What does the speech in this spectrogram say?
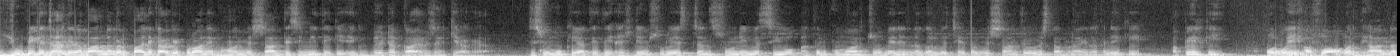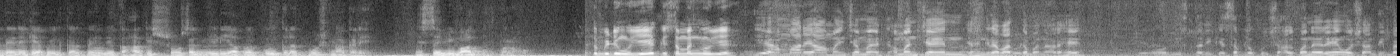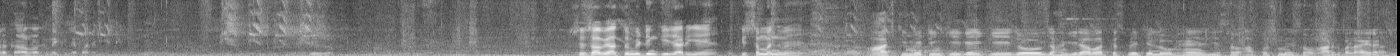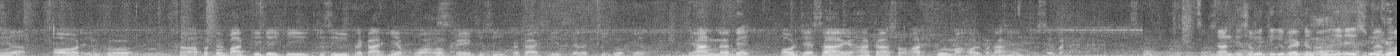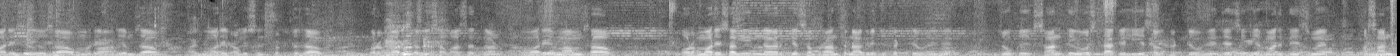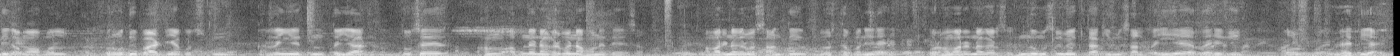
UP के जहांगीराबाद नगर पालिका के पुराने भवन में शांति समिति की एक बैठक का आयोजन किया गया जिसमें मुख्य अतिथि एसडीएम सुरेश चंद सोनी व सीओ अतुल कुमार चौबे ने नगर व क्षेत्र में शांति व्यवस्था बनाए रखने की अपील की और वहीं अफवाहों पर ध्यान न देने की अपील करते हुए कहा कि सोशल मीडिया पर कोई गलत पोस्ट न करे जिससे विवाद उत्पन्न हो। तो मीटिंग हुई है किस संबंध में हुई है? ये हमारे अमन अमन चैन जहांगीराबाद का बना रहे और इस तरीके सब लोग खुशहाल बने रहे और शांति बरकरार रखने के लिए हमारी मीटिंग। है साहब, आज तो मीटिंग की जा रही है। किस संबंध में है? आज की मीटिंग की गई कि जो जहांगीराबाद कस्बे के लोग हैं, ये सब आपस में सौहार्द बनाए रखें और इनको सब आपस में बात की गई कि किसी भी प्रकार की अफवाहों पे, किसी भी प्रकार की गलत चीज़ों पे ध्यान न दें और जैसा यहाँ का सौहार्दपूर्ण माहौल बना है, उसे बनाए रखें। शांति समिति की बैठक हुई है। इसमें हमारे सीओ साहब, हमारे एडीएम साहब, हमारे पुलिस इंस्पेक्टर साहब और हमारे सभी सभासदगण, हमारे इमाम साहब और हमारे सभी नगर के संभ्रांत नागरिक इकट्ठे हुए हैं, जो कि शांति व्यवस्था के लिए सब इकट्ठे हुए हैं। जैसे कि हमारे देश में अशांति का माहौल, विरोधी पार्टियाँ कुछ कर रही हैं तैयार तो उसे हम अपने नगर में ना होने दें ऐसा। हमारे नगर में शांति व्यवस्था बनी रहे और हमारा नगर हिंदू मुस्लिम एकता की मिसाल रही है, रहेगी। रहती आएगी।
